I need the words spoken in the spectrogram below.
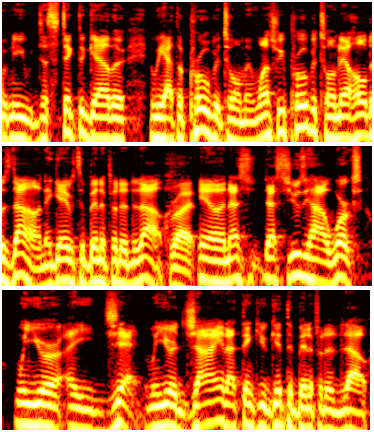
scrutiny. Just stick together, and we have to prove it to them. And once we prove it to them, they'll hold us down. They gave us the benefit of the doubt, Right. You know, and that's that's usually how it works when you're a Jet. When you're a Giant, I think you get the benefit of the doubt.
